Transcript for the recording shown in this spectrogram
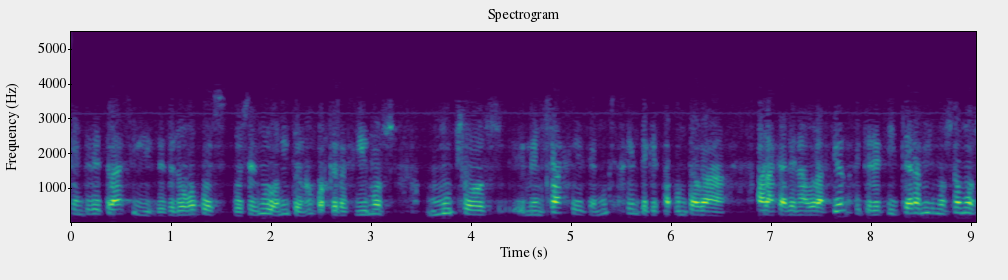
gente detrás y desde luego pues, pues es muy bonito, ¿no? Porque recibimos muchos eh, mensajes de mucha gente que está apuntada a la cadena de oración. Hay que decir que ahora mismo somos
